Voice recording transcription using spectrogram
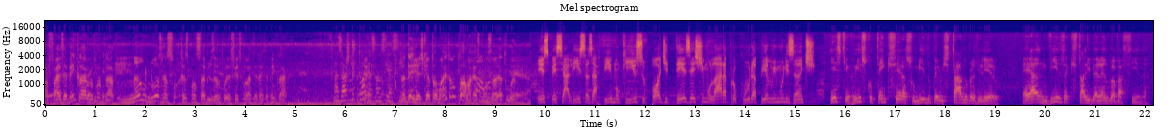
a Pfizer é bem clara no contrato. Não nos responsabilizando por efeitos colaterais, é bem claro. Mas eu acho que todas vão ser assim. Então tem gente que quer tomar, então toma, a responsabilidade é tua. Especialistas afirmam que isso pode desestimular a procura pelo imunizante. Este risco tem que ser assumido pelo Estado brasileiro. É a Anvisa que está liberando a vacina.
